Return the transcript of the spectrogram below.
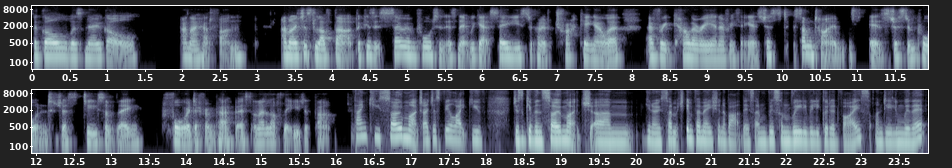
the goal was no goal and I had fun and i just love that because it's so important isn't it? We get so used to kind of tracking our every calorie and everything. It's just sometimes it's just important to just do something for a different purpose. And i love that you did that. Thank you so much. I just feel like you've just given so much um you know so much information about this and some really really good advice on dealing with it.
